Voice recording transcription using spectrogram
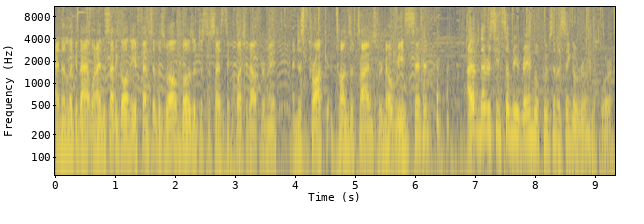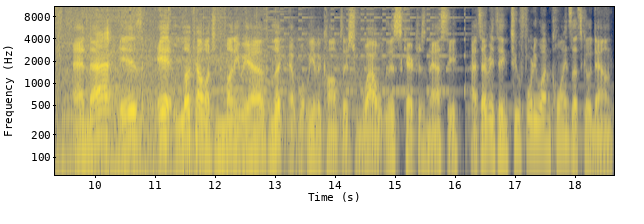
And then look at that. When I decide to go on the offensive as well, Bozo just decides to clutch it out for me and just proc tons of times for no reason. I've never seen so many rainbow poops in a single room before. And that is it. Look how much money we have. Look at what we have accomplished. Wow, this character is nasty. That's everything. 241 coins. Let's go down.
